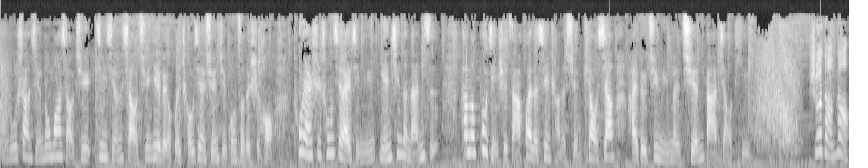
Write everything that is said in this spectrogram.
成都上贤东方小区进行小区业委会筹建选举工作的时候，突然是冲进来几名年轻的男子，他们不仅是砸坏了现场的选票箱，还对居民们拳打脚踢。说到闹，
